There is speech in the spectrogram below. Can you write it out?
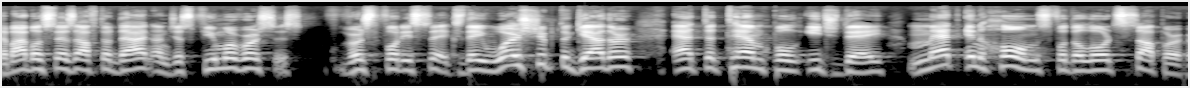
The Bible says after that, and just few more verses, verse 46 they worshiped together at the temple each day met in homes for the lord's supper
